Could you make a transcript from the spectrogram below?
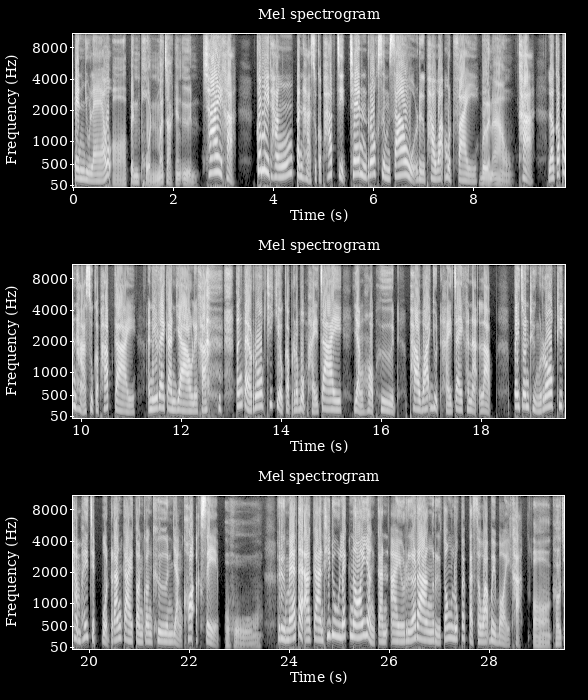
เป็นอยู่แล้ว อ๋อ เป็นผลมาจากอย่างอื่น ใช่ค่ะ ก็มีทั้งปัญหาสุขภาพจิต เช่น โรคซึมเศร้า หรือภาวะหมดไฟ เบิร์นเอาค่ะ แล้วก็ปัญหาสุขภาพกาย อันนี้รายการยาวเลยค่ะ ตั้งแต่โรคที่เกี่ยวกับระบบหายใจ อย่างหอบหืด ภาวะหยุดหายใจขณะหลับ ไปจนถึงโรคที่ทำให้เจ็บปวดร่างกายตอนกลางคืนอย่างข้ออักเสบ โอ้โห หรือแม้แต่อาการที่ดูเล็กน้อยอย่างการไอเรื้อรัง หรือต้องลุกไปปัสสาวะบ่อย ๆ ค่ะ อ๋อ เข้าใจ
